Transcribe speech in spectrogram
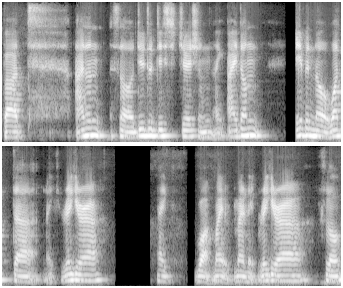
but I don't. So due to this situation, like I don't even know what the like regular, like what my my regular flow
